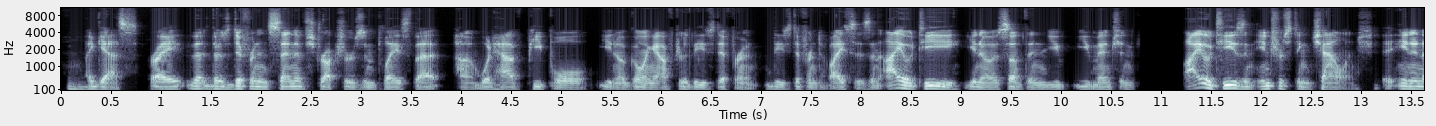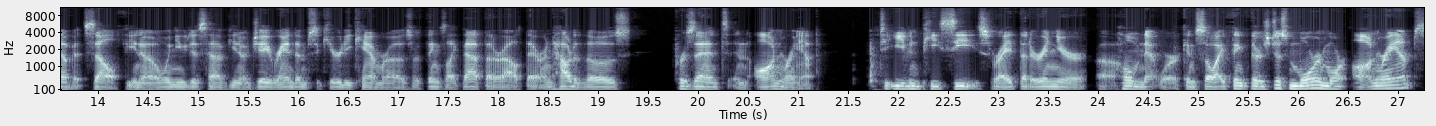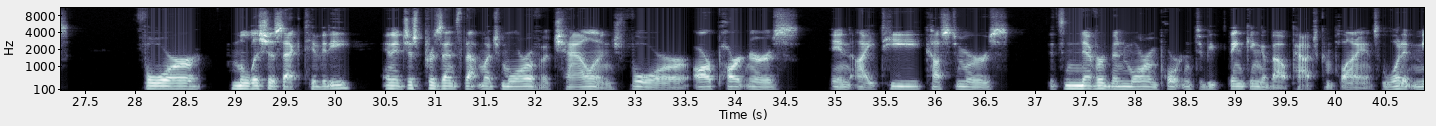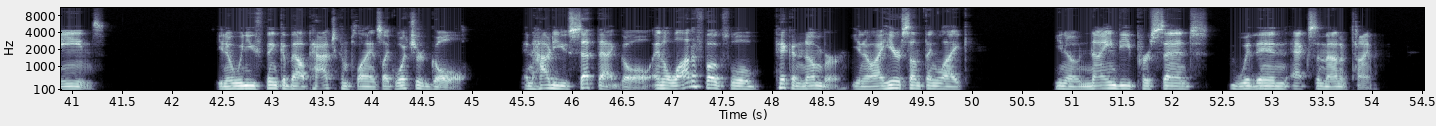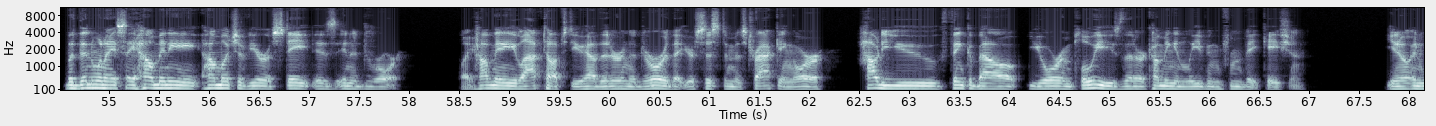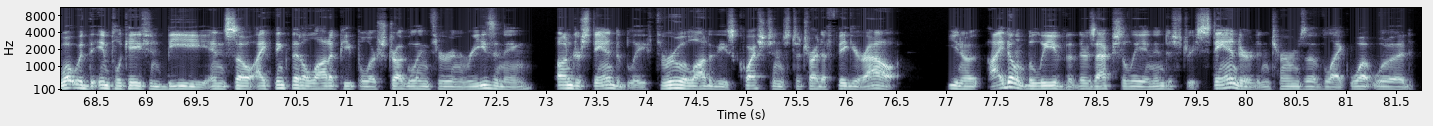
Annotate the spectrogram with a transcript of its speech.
mm-hmm. I guess, right? That there's different incentive structures in place that um, would have people, you know, going after these different these different devices. And IoT, you know, is something you you mentioned. IoT is an interesting challenge in and of itself. You know, when you just have you know J random security cameras or things like that that are out there, and how do those present an on ramp to even PCs, right, that are in your uh, home network. And so I think there's just more and more on ramps for malicious activity. And it just presents that much more of a challenge for our partners in IT, customers. It's never been more important to be thinking about patch compliance, what it means. You know, when you think about patch compliance, like what's your goal? And how do you set that goal? And a lot of folks will pick a number. You know, I hear something like, you know, 90% within X amount of time. But then when I say how many, how much of your estate is in a drawer, like, how many laptops do you have that are in a drawer that your system is tracking? Or how do you think about your employees that are coming and leaving from vacation? You know, and what would the implication be? And so I think that a lot of people are struggling through and reasoning, understandably, through a lot of these questions to try to figure out you know, I don't believe that there's actually an industry standard in terms of like what would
